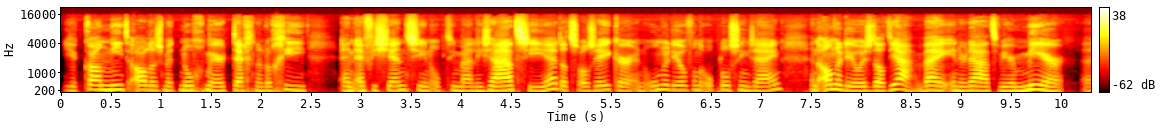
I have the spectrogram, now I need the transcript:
Je kan niet alles met nog meer technologie en efficiëntie en optimalisatie. Hè? Dat zal zeker een onderdeel van de oplossing zijn. Een ander deel is dat ja, wij inderdaad weer meer eh,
